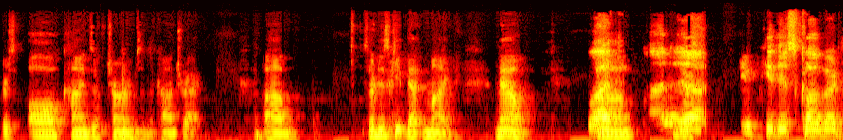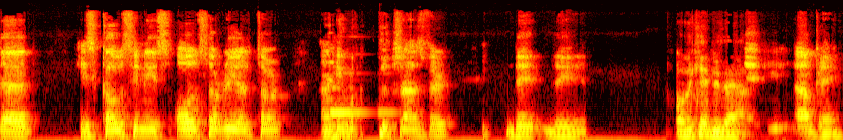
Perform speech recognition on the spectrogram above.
There's all kinds of terms in the contract. Um, so just keep that in mind. Now, What, Um, what, yes. uh, if he discovered that his cousin is also realtor and he wants to transfer the the oh, they can't do that. okay.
